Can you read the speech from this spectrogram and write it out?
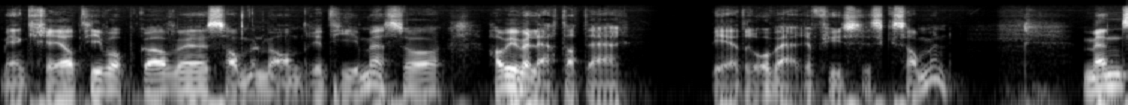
med en kreativ oppgave sammen med andre i teamet, så har vi vel lært at det er bedre å være fysisk sammen. Mens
